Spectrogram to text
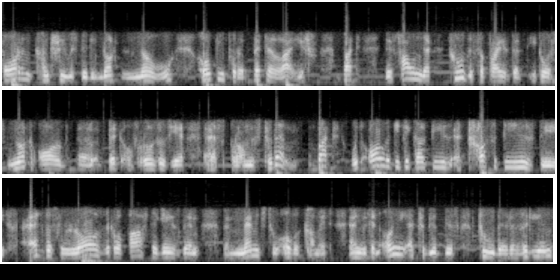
foreign country which they did not know, hoping for a better life, but they found that to the surprise that it was not all a bed of roses here as promised to them. But with all the difficulties, atrocities, the adverse laws that were passed against them, they managed to overcome it. And we can only attribute this to their resilience.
